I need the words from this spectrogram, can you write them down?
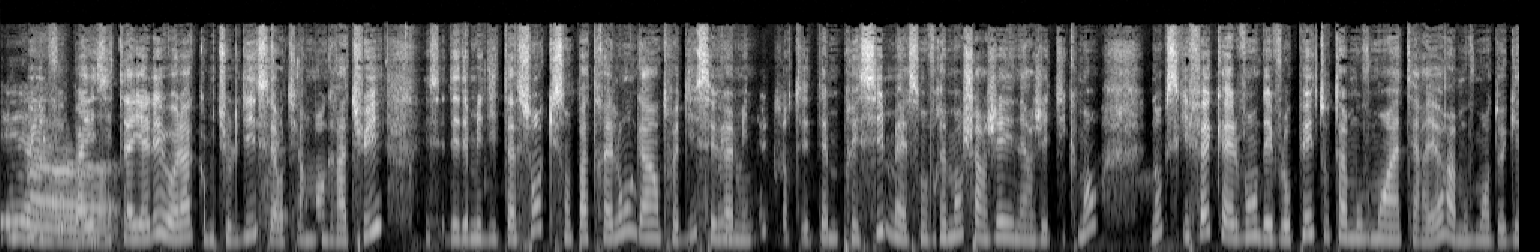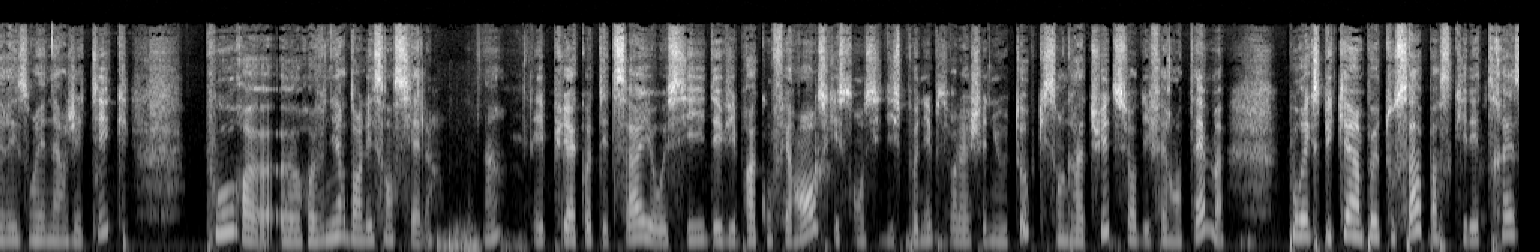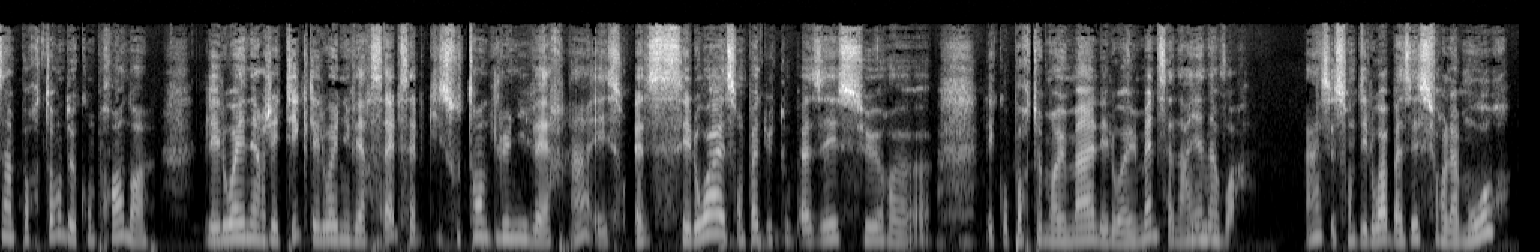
Et, oui, il ne faut pas hésiter à y aller. Voilà, comme tu le dis, c'est entièrement gratuit. Et c'est des, méditations qui sont pas très longues, hein, entre 10 et 20 minutes sur des thèmes précis, mais elles sont vraiment chargées énergétiquement. Donc, ce qui fait qu'elles vont développer tout un mouvement intérieur, un mouvement de guérison énergétique pour euh, euh, revenir dans l'essentiel. Hein. Et puis à côté de ça, il y a aussi des vibra-conférences qui sont aussi disponibles sur la chaîne YouTube, qui sont gratuites sur différents thèmes, pour expliquer un peu tout ça, parce qu'il est très important de comprendre les lois énergétiques, les lois universelles, celles qui sous-tendent l'univers. Hein. Et ces lois, elles sont pas du tout basées sur euh, les comportements humains, les lois humaines, ça n'a rien mmh. à voir. Hein. Ce sont des lois basées sur l'amour,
